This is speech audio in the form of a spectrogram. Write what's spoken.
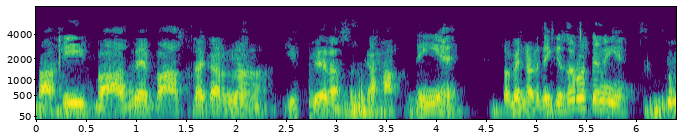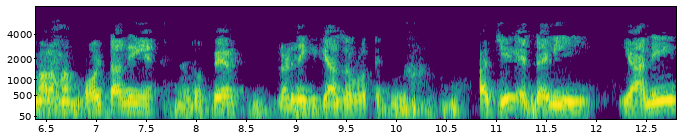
باقی بعد میں بات نہ کرنا۔ یہ وراثت کا حق نہیں ہے۔ تو ہمیں لڑنے کی ضرورت ہی نہیں ہے۔ ہمارا حق پہنچتا نہیں ہے۔ تو پھر لڑنے کی کیا ضرورت ہے؟ اجی یعنی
